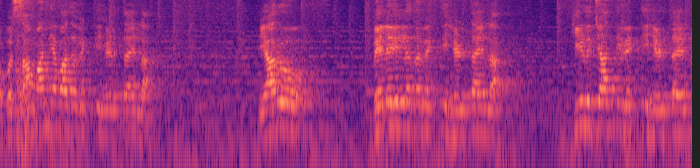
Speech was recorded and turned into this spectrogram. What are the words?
ಒಬ್ಬ ಸಾಮಾನ್ಯವಾದ ವ್ಯಕ್ತಿ ಹೇಳ್ತಾ ಇಲ್ಲ. ಯಾರೋ ಬೆಲೆ ಇಲ್ಲದ ವ್ಯಕ್ತಿ ಹೇಳ್ತಾ ಇಲ್ಲ. ಕೀಳು ಜಾತಿ ವ್ಯಕ್ತಿ ಹೇಳ್ತಾ ಇಲ್ಲ.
